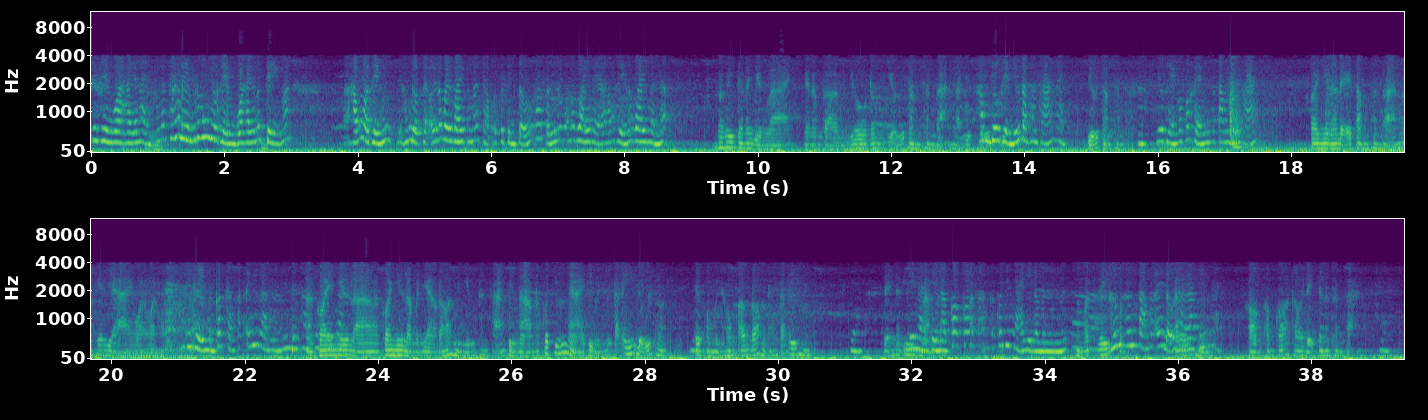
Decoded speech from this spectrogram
Vô thiền hoài vậy con nói sáng đêm nó muốn vô thiền hoài nó kỳ quá. Không ngồi thiền không, không được thầy ơi nó quay quay con nói trời ơi tôi tìm tưởng nó tưởng nó, nó quay thầy ơi không thiền nó quay mình á có ý cho nó dừng lại và đồng thời mình vô đó mình giữ tâm thanh thản là vô không vô thiền giữ tâm thanh thản này. Giữ tâm thanh thản. Ừ, vô thiền con phát hiện tâm thanh thản. Coi như nó để tâm thanh thản nó kéo dài hoài hoài cái thiền mình có cần tác ý là mình như à, coi như là coi như là mình vào đó mình giữ thanh thản chừng nào nó có chướng ngại thì mình mới tác ý đuổi thôi. Chứ còn mình không ơn đó mình không tác ý nữa. Dạ. để nó khi yên này lặng thì là có có có, có chướng ngại gì là mình Mình hướng hướng tâm ấy đổi thành ra tiếng này. Còn không có thôi để cho nó thanh thản. Dạ.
